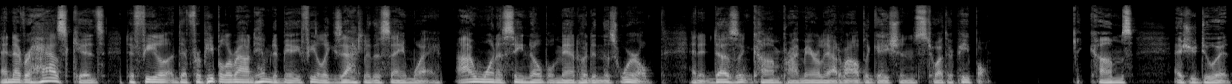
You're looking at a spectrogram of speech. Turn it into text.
and never has kids to feel, that for people around him to be, feel exactly the same way. I want to see noble manhood in this world. And it doesn't come primarily out of obligations to other people. It comes as you do it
